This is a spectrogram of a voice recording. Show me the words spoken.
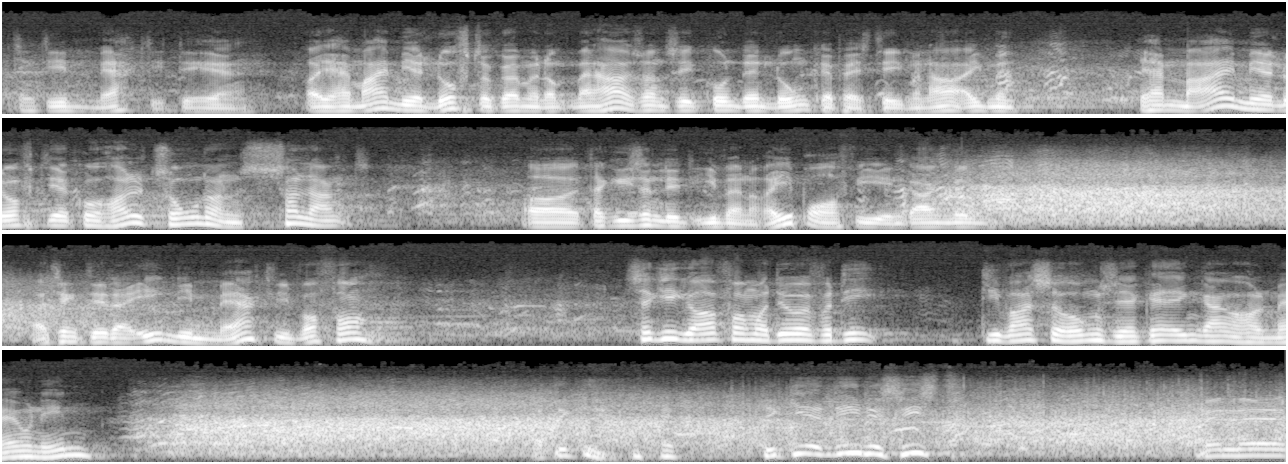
Jeg tænkte, det er mærkeligt, det her. Og jeg har meget mere luft at gøre med. Man har jo sådan set kun den lungekapacitet, man har, ikke? Men jeg har meget mere luft. Jeg kunne holde tonerne så langt. Og der gik sådan lidt Ivan Rebrov i en gang imellem. Og jeg tænkte, det er da egentlig mærkeligt. Hvorfor? Så gik jeg op for mig, det var fordi, de var så unge, så jeg gad ikke engang at holde maven inde. Og det, gi- det giver lige det sidste. Men øh,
